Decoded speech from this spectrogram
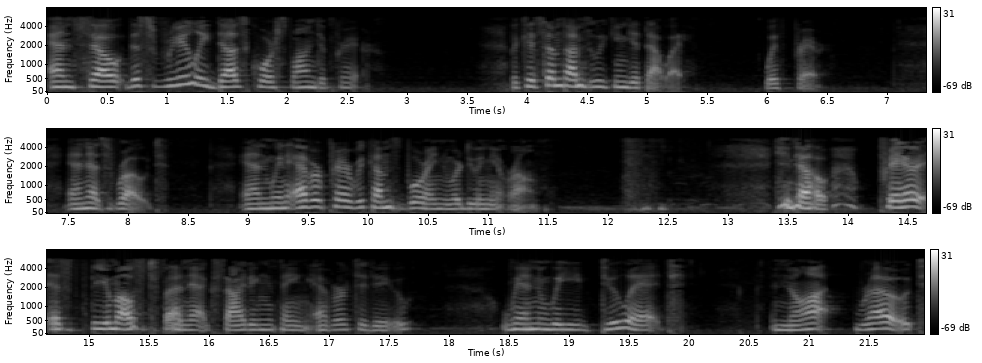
And so this really does correspond to prayer. Because sometimes we can get that way with prayer. And it's rote. And whenever prayer becomes boring, we're doing it wrong. you know, prayer is the most fun, exciting thing ever to do. When we do it, not rote,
